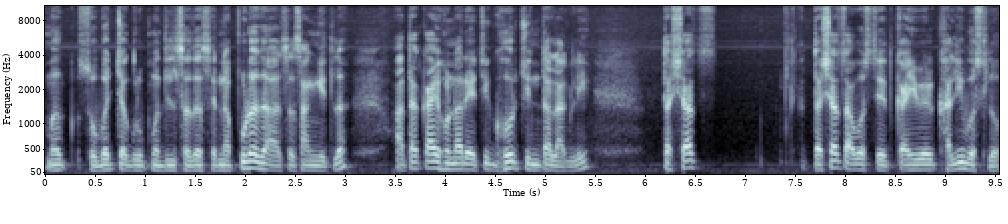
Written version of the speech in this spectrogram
मग सोबतच्या ग्रुपमधील सदस्यांना पुढं जा असं सांगितलं. आता काय होणार याची घोर चिंता लागली. तशाच तशाच अवस्थेत काही वेळ खाली बसलो.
